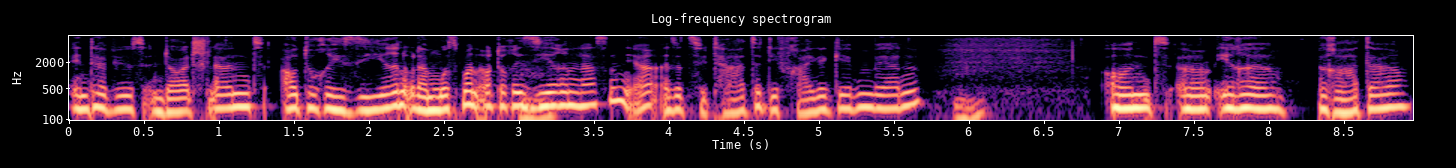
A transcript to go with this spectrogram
Interviews in Deutschland autorisieren oder muss man autorisieren Mhm. lassen. Ja, also Zitate, die freigegeben werden. Und ähm, ihre Berater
